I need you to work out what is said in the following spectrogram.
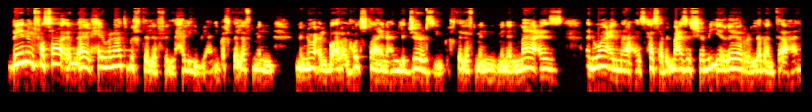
بين الفصائل هاي الحيوانات بيختلف الحليب. يعني بيختلف من من نوع البقرة الهولشتاين عن الجيرزي بيختلف من من الماعز أنواع الماعز حسب الماعز الشامية غير اللبن تاعها.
